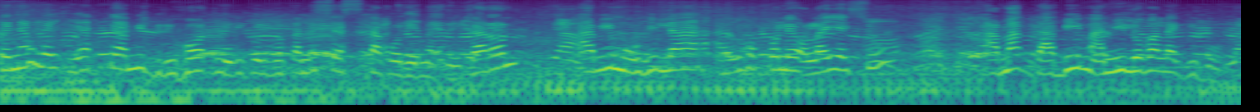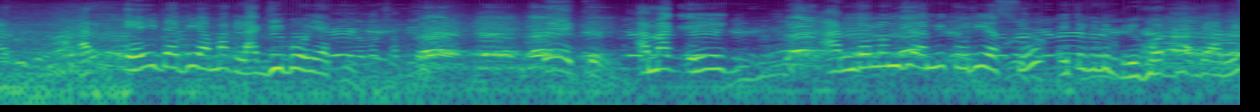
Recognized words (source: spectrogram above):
তেনেহ'লে ইয়াতকৈ আমি বৃহৎ হেৰি কৰিবৰ কাৰণে চেষ্টা কৰিম আমি কাৰণ আমি মহিলা আৰু সকলোৱে ওলাই আহিছোঁ আমাক দাবী মানি ল'ব লাগিব। আৰু এই দাবী আমাক লাগিব ইয়াতে। আমাক এই আন্দোলন যে আমি কৰি আছোঁ এইটো কিন্তু বৃহৎভাৱে আমি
